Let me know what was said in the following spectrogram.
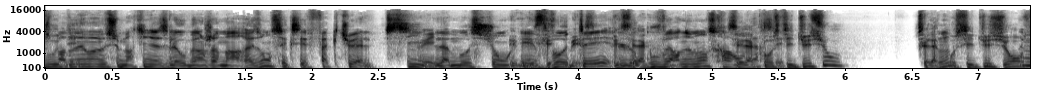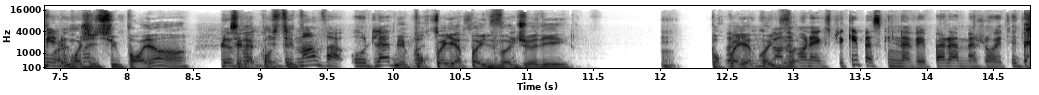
vous dis, pardonnez-moi, Monsieur Martinez, là où Benjamin a raison, c'est que c'est factuel. Si Oui. la motion Mais est votée, mais c'est le la- gouvernement sera c'est la renversé. Constitution. C'est la Hum. Constitution. Moi, vote- j'y suis pour rien. Hein. Le C'est la vote de demain va au-delà de Mais pourquoi il n'y a pas eu de vote jeudi? Pourquoi il n'y a le eu de gouvernement vote l'a expliqué parce qu'il n'avait pas la majorité des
